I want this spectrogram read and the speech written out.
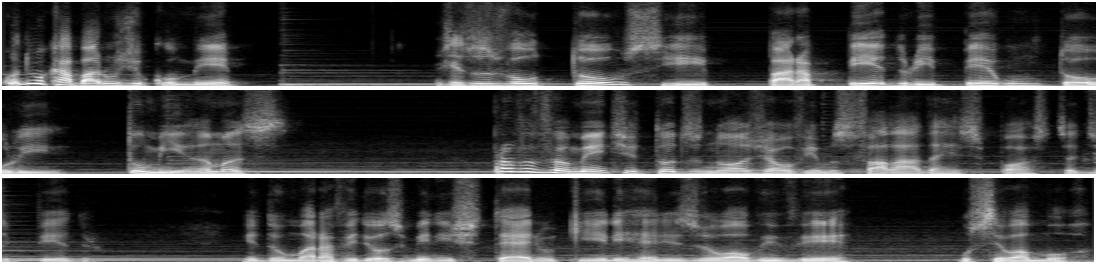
Quando acabaram de comer, Jesus voltou-se para Pedro e perguntou-lhe: Tu me amas? Provavelmente todos nós já ouvimos falar da resposta de Pedro e do maravilhoso ministério que ele realizou ao viver o seu amor.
